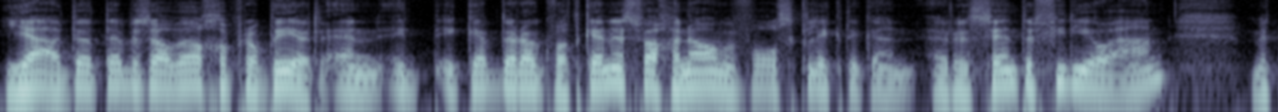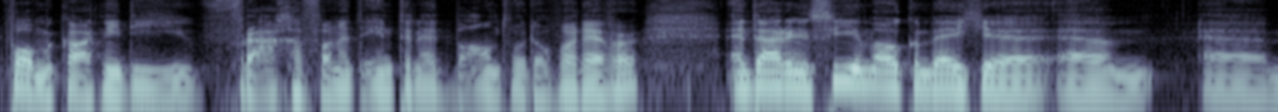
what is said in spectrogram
Ja, dat hebben ze al wel geprobeerd. En ik, ik heb daar ook wat kennis van genomen. Volgens klikte ik een, recente video aan met Paul McCartney die vragen van het internet beantwoordt of whatever. En daarin zie je hem ook een beetje, ehm, ehm,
